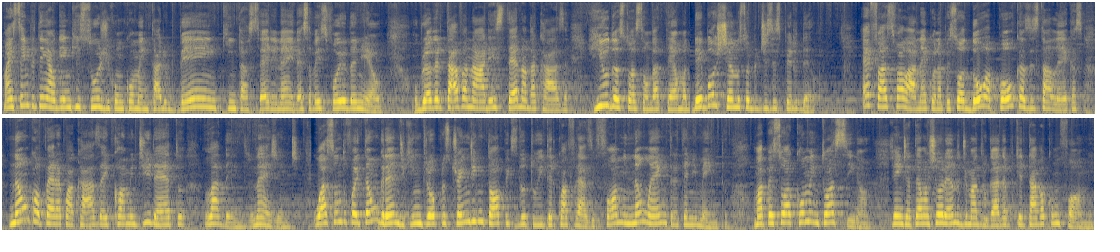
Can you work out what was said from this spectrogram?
Mas sempre tem alguém que surge com um comentário bem quinta série, né? E dessa vez foi o Daniel. O brother tava na área externa da casa, riu da situação da Thelma, debochando sobre o desespero dela. É fácil falar, né? Quando a pessoa doa poucas estalecas, não coopera com a casa e come direto lá dentro, né, gente? O assunto foi tão grande que entrou pros trending topics do Twitter com a frase: fome não é entretenimento. Uma pessoa comentou assim, ó: Gente, até uma chorando de madrugada porque tava com fome.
